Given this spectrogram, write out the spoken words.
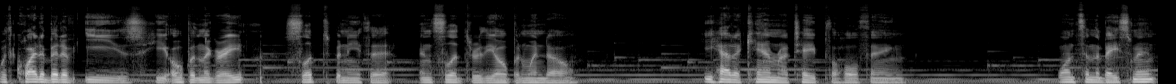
With quite a bit of ease, he opened the grate, slipped beneath it, and slid through the open window. He had a camera tape the whole thing. Once in the basement,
